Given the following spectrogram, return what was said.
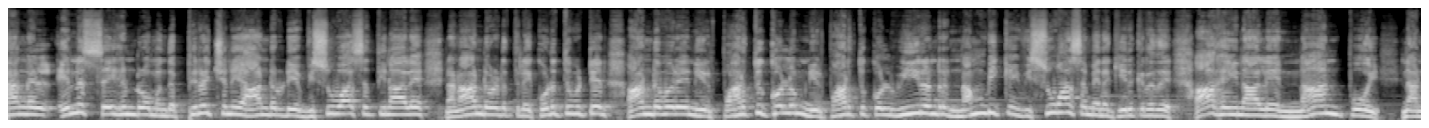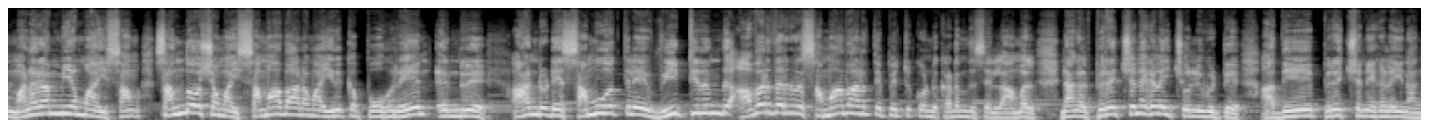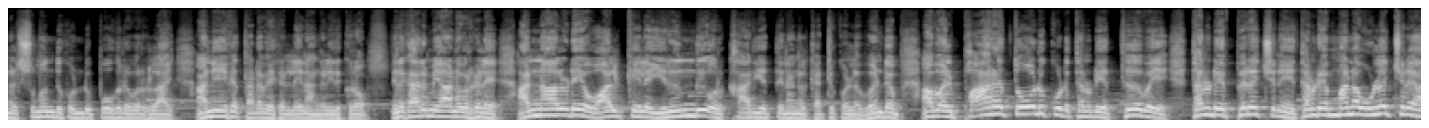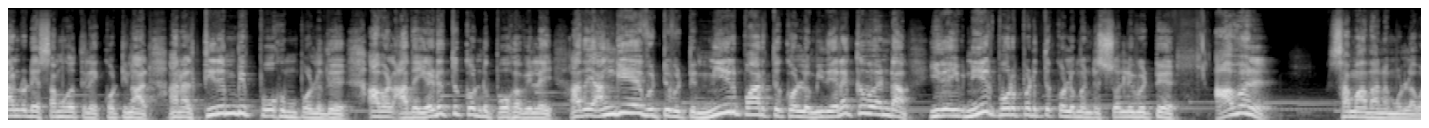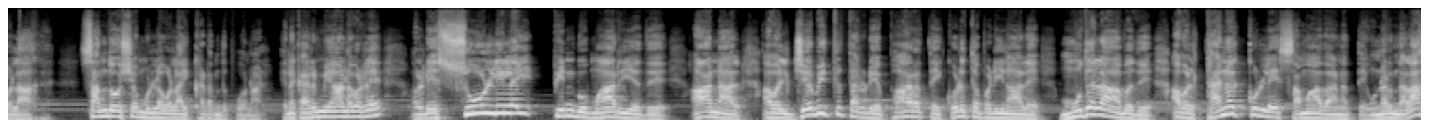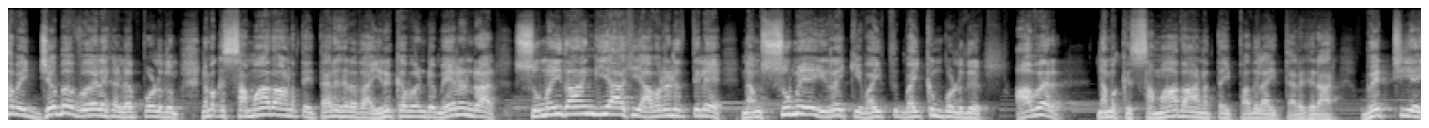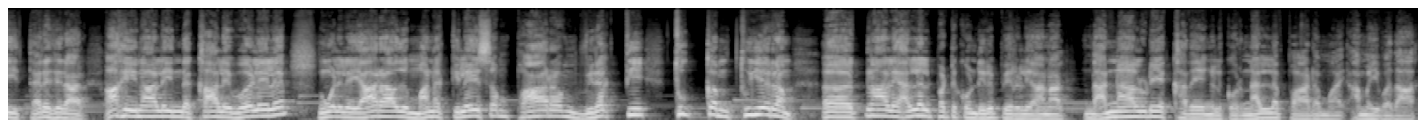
நாங்கள் என்ன செய்கின்றோம்? அந்த பிரச்சனையை ஆண்டவருடைய விசுவாசத்தினாலே நான் ஆண்டவரிடத்திலே கொடுத்து விட்டேன். ஆண்டவரே நீர் பார்த்து கொள்ளும் நீர் பார்த்து கொள்வீர் என்ற நம்பிக்கை விசுவாசம் எனக்கு இருக்கிறது. ஆகையினாலே நான் போய் நான் மனரம்யமாய் சம் சந்தோஷமாய் சமாதானமாய் இருக்க போகிறேன் என்று ஆண்டுடைய சமூகத்திலே வீட்டிருந்து அவர் தருகிற சமாதானத்தை பெற்றுக்கொண்டு கடந்து செல்லாமல் நாங்கள் பிரச்சனைகளை சொல்லிவிட்டு அதே பிரச்சனைகளை நாங்கள் சுமந்து கொண்டு போகிறவர்களாய் அநேக தடவைகளிலே நாங்கள் இருக்கிறோம். எனக்கு அருமையானவர்களே அன்னாளுடைய வாழ்க்கையில் இருந்து ஒரு காரியத்தை நாங்கள் கற்றுக்கொள்ள வேண்டும். அவள் பாரத்தோடு கூட தன்னுடைய தேவையை தன்னுடைய பிரச்சனையை தன்னுடைய மன உளைச்சலை ஆண்டுடைய சமூகத்திலே கொட்டினாள். ஆனால் திரும்பி போகும் பொழுது அவள் அதை எடுத்துக்கொண்டு போகவில்லை. அதை அங்கேயே விட்டுவிட்டு நீர் பார்த்து கொள்ளும். இது எனக்கு வேண்டாம். இதை நீர் பொறுப்படுத்திக் கொள்ளும் என்று சொல்லிவிட்டு அவள் சமாதானம் உள்ளவளாக சந்தோஷம் உள்ளவளாய் கடந்து போனாள். எனக்கு அருமையானவர்களே அவளுடைய சூழ்நிலை பின்பு மாறியது. ஆனால் அவள் ஜெபித்து தன்னுடைய பாரத்தை கொடுத்தபடினாலே முதலாவது அவள் தனக்குள்ளே சமாதானத்தை உணர்ந்தாள். ஆகவே ஜெப வேலைகள் எப்பொழுதும் நமக்கு சமாதானத்தை தருகிறதா இருக்க வேண்டும். ஏனென்றால் சுமைதாங்கியாகி அவரிடத்திலே நம் சுமையை இறக்கி வைத்து வைக்கும் பொழுது அவர் நமக்கு சமாதானத்தை பதிலாய் தருகிறார் வெற்றியை தருகிறார். ஆகையினாலே இந்த காலை வேளையில் உங்களில் யாராவது மன கிளேசம் பாரம் விரக்தி துக்கம் துயரம் நாளை அல்லல் பட்டு கொண்டிருப்பீர்களே ஆனால் இந்த அன்னாளுடைய கதை எங்களுக்கு ஒரு நல்ல பாடமாய் அமைவதாக.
